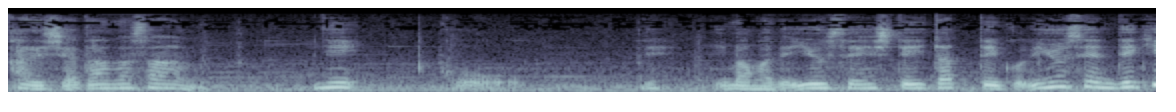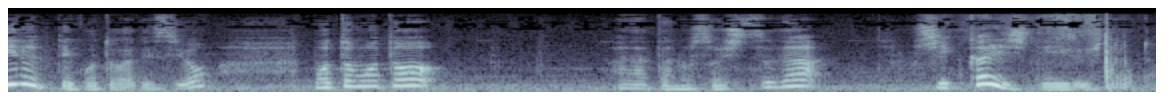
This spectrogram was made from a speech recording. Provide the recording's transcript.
彼氏や旦那さんにこうね、今まで優先していたっていうこと優先できるっていうことはですよもともとあなたの素質がしっかりしている人と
